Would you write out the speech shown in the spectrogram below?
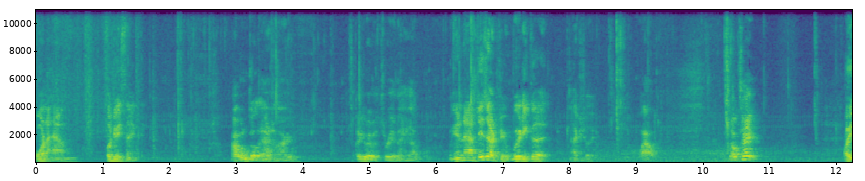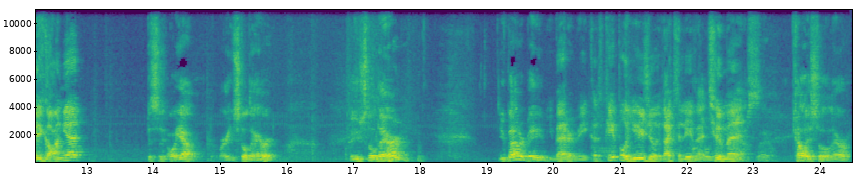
4.5. What do you think? I wouldn't go that high. I give it a three and a half. Three and a half. These are actually really good, actually. Wow. Okay. Are you gone yet? This is. Oh yeah. Are you still there? Are you still there? You better be. You better be, because people usually like to leave at two minutes. Yeah, yeah. Kelly's still there.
